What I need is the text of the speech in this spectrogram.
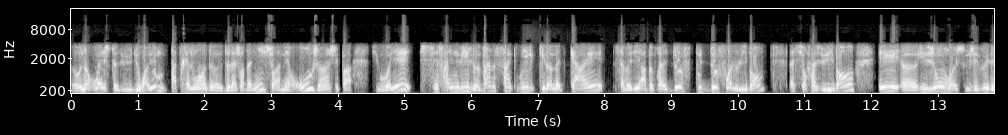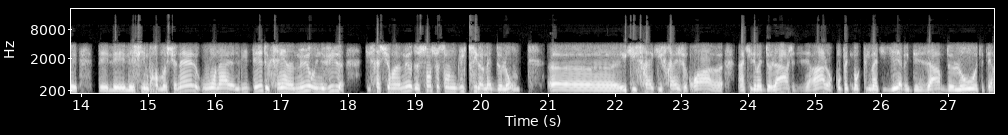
au nord-ouest du, royaume, pas très loin de, la Jordanie, sur la mer Rouge. Hein, je sais pas si vous voyez, ce sera une ville de 25 000 kilomètres ça veut dire à peu près deux, plus de deux fois le Liban, la surface du Liban, et euh, ils ont, moi j'ai vu les, les, les, films promotionnels où on a l'idée de créer un mur, une ville qui serait sur un mur de 170 km de long euh, et qui serait, qui ferait, je crois, euh, un kilomètre de large, etc. Alors complètement climatisé avec des arbres, de l'eau, etc.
